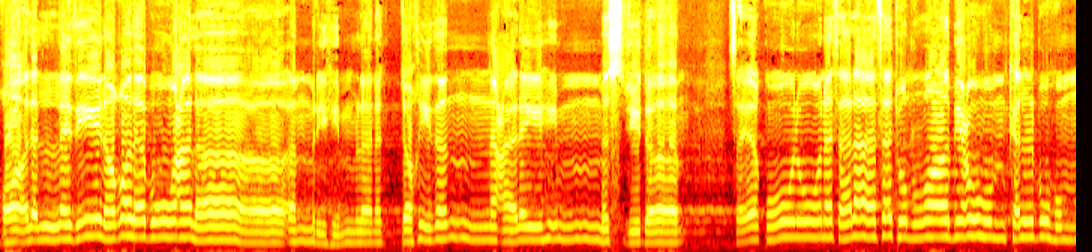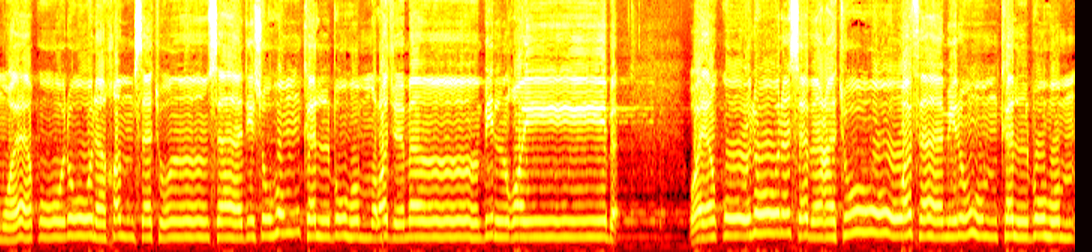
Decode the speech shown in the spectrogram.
قال الذين غلبوا على أمرهم لنتخذن عليهم مسجدا. سيقولون ثلاثة رابعهم كلبهم ويقولون خمسة سادسهم كلبهم رجما بالغيب. ويقولون سبعة وثامنهم كلبهم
